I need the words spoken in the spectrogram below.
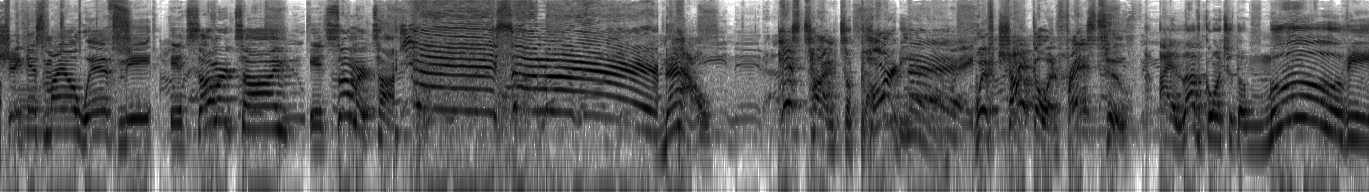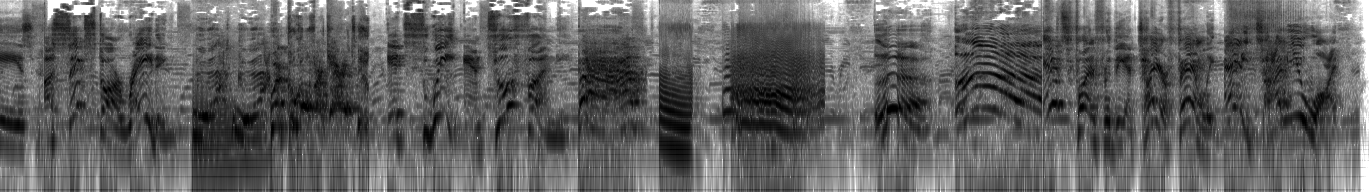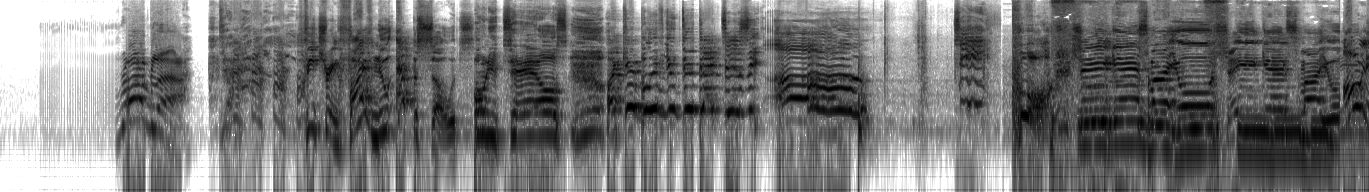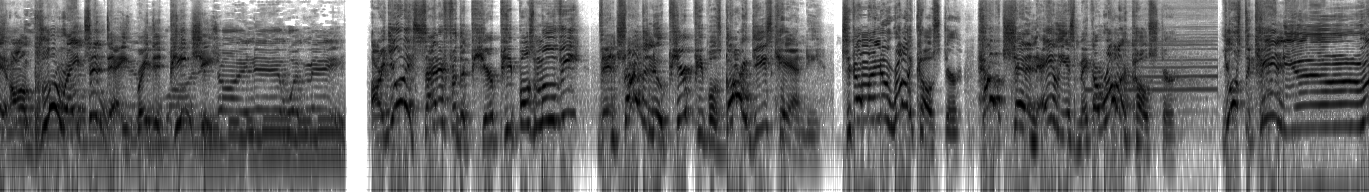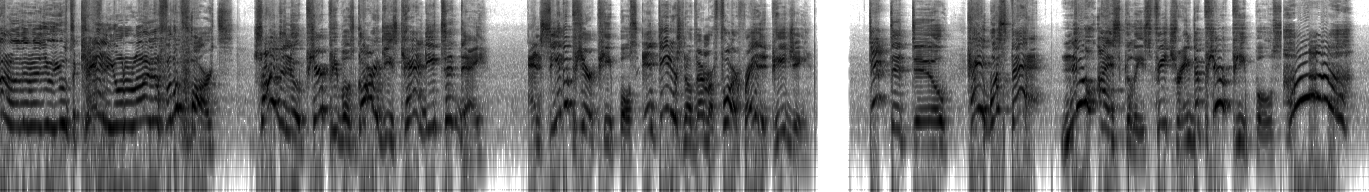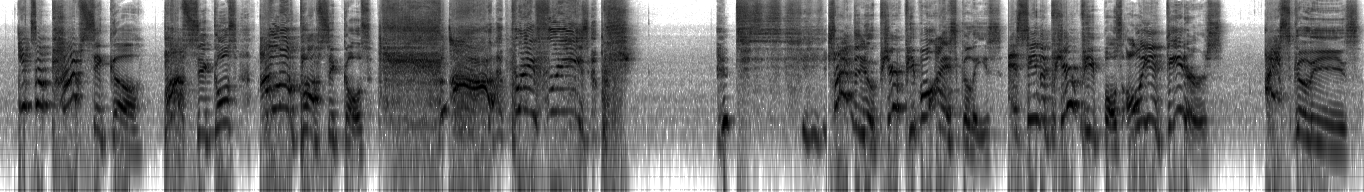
Shake and smile with me. It's summertime. It's summertime. Yay, summer! Now, it's time to party hey. with Chico and friends too. I love going to the movies. A six-star rating. We're over carrots. It's sweet and too funny. It's fun for the entire family anytime you want. Robla! Featuring five new episodes. Ponytails! I can't believe you did that, Dizzy! Oh! Shake and smile, shake and smile. Own it on Blu-ray today, rated PG. Join in with me. Are you excited for the Pure Peoples movie? Then try the new Pure Peoples Gargie's candy. Check out my new roller coaster. Help Chet and Alias make a roller coaster. Use the candy. Uh, you use the candy for the parts. Try the new Pure Peoples Gargie's candy today. And see the Pure Peoples in theaters November 4th, rated PG. Do-do-do. Hey, what's that? New Ice Glees featuring the Pure Peoples. Ah, it's a popsicle. Popsicles? I love popsicles. ah, brain freeze. Try the new Pure People Ice Glees and see the Pure Peoples only in theaters. Ice Glees.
